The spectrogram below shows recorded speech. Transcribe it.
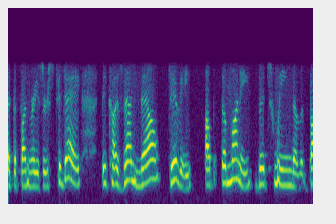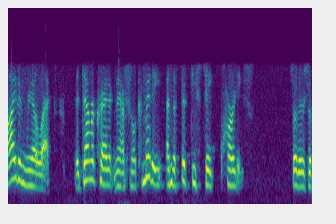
at the fundraisers today because then they'll divvy up the money between the Biden reelect, the Democratic National Committee, and the 50 state parties. So there's a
